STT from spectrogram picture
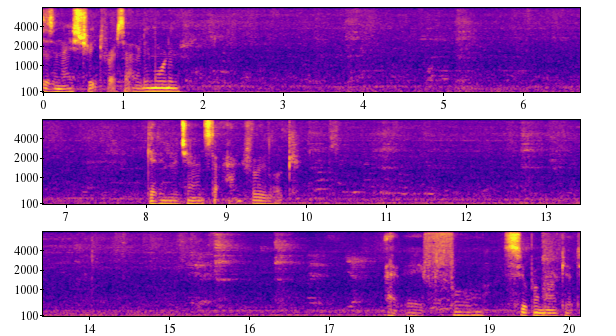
is a nice treat for a Saturday morning. Getting the chance to actually look. At a full supermarket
